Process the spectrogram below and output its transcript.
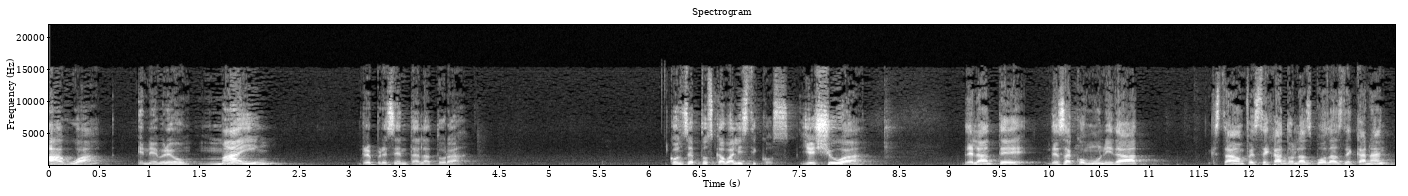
Agua, en hebreo main, representa la Torah. Conceptos cabalísticos. Yeshua, delante de esa comunidad que estaban festejando las bodas de Canaán,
